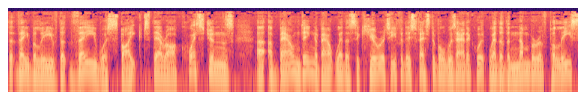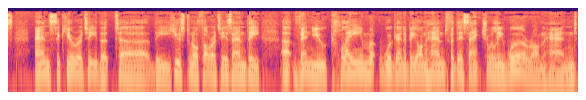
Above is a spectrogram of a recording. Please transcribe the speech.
that they believe that they were spiked. There are questions uh, abounding about whether security for this festival was adequate, whether the number of police and security that uh, the Houston authorities and the uh, venue claim were going to be on hand for this actually were on hand.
